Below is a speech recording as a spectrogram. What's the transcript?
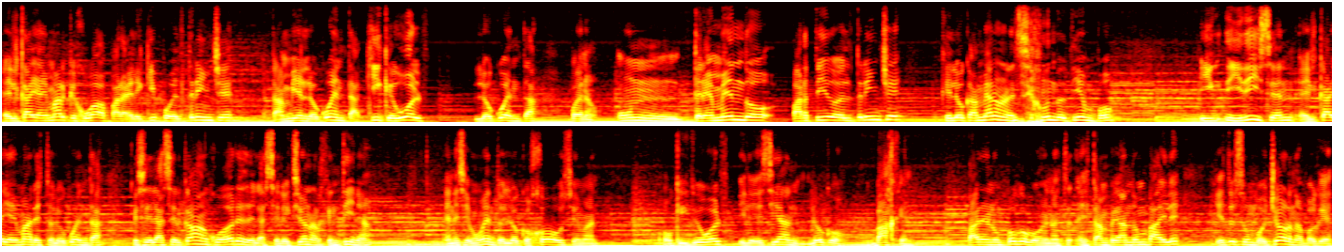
El Kai Aymar que jugaba para el equipo del Trinche también lo cuenta. Quique Wolf lo cuenta. Bueno, un tremendo partido del Trinche que lo cambiaron en el segundo tiempo. Y, dicen, el Kai Aymar esto lo cuenta, que se le acercaban jugadores de la selección argentina en ese momento, el loco Houseman o Kike Wolf, y le decían, loco, bajen, paren un poco porque nos est- están pegando un baile. Y esto es un bochorno, porque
